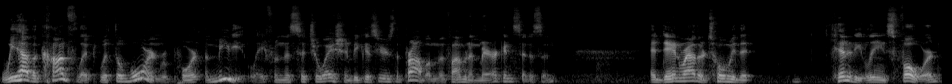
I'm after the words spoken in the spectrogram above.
we have a conflict with the Warren report immediately from this situation because here's the problem: if I'm an American citizen, and Dan Rather told me that Kennedy leans forward,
